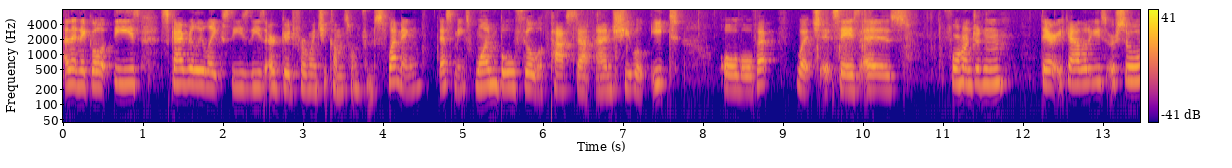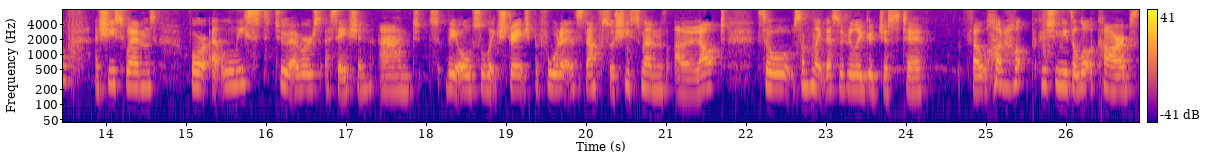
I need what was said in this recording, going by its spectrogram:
And then I got these. Sky really likes these. These are good for when she comes home from swimming. This makes one bowl full of pasta and she will eat all of it, which it says is 430 calories or so. And she swims for at least two hours a session and they also like stretch before it and stuff so she swims a lot. So something like this is really good just to fill her up because she needs a lot of carbs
